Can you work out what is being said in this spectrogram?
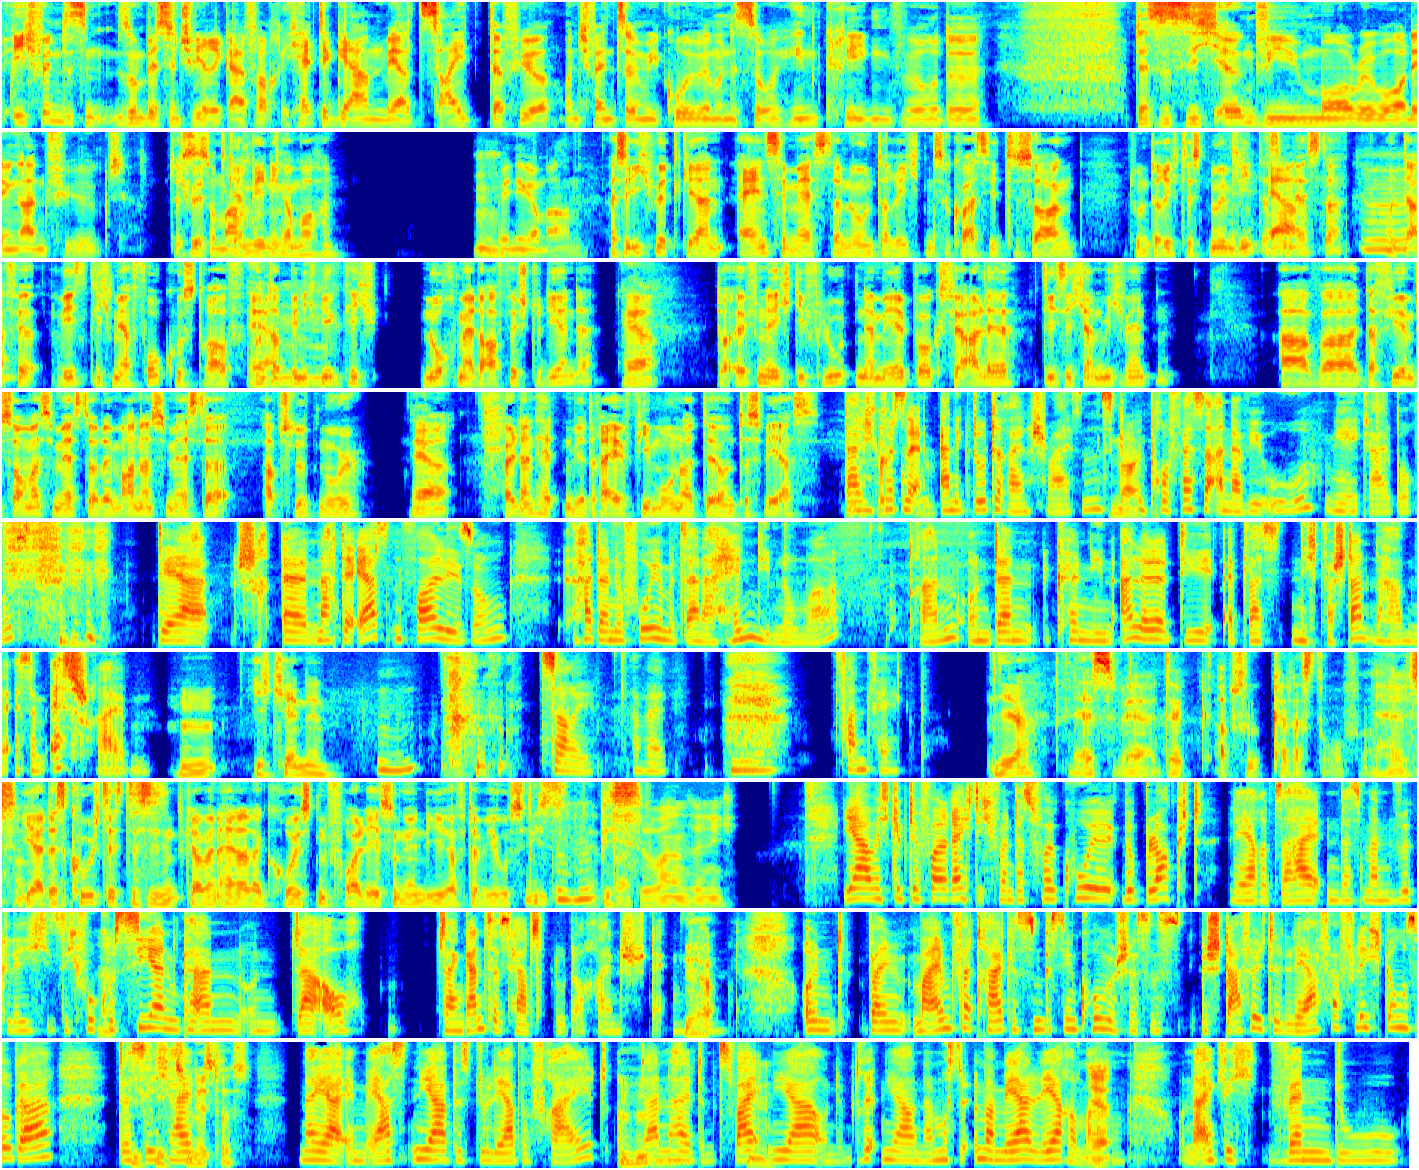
ich finde es so ein bisschen schwierig einfach. Ich hätte gern mehr Zeit dafür und ich fände es irgendwie cool, wenn man es so hinkriegen würde, dass es sich irgendwie more rewarding anfühlt. Das Ich würde gern machen. weniger machen. Weniger machen. Also ich würde gern ein Semester nur unterrichten, so quasi zu sagen, du unterrichtest nur im Wintersemester und dafür wesentlich mehr Fokus drauf. Ja. Und da bin ich wirklich noch mehr da für Studierende. Ja. Da öffne ich die Fluten der Mailbox für alle, die sich an mich wenden. Aber dafür im Sommersemester oder im anderen Semester absolut null. Ja. Weil dann hätten wir drei, vier Monate und das wär's. Darf Das ich wär kurz cool. eine Anekdote reinschmeißen? Es gibt Nein. einen Professor an der WU, mir egal, Boris, der äh, nach der ersten Vorlesung hat er eine Folie mit seiner Handynummer dran und dann können ihn alle, die etwas nicht verstanden haben, eine SMS schreiben. Hm, ich kenne den. Mhm. Sorry, aber Fun Fact. Ja. Das wäre der absolute Katastrophe. Ja, das- Ja, das Coolste ist, das ist, glaube ich, in einer der größten Vorlesungen, die auf der WU sind. Mhm. bist du wahnsinnig. Ja, aber ich gebe dir voll recht. Ich fand das voll cool, geblockt Lehre zu halten, dass man wirklich sich fokussieren kann und da auch sein ganzes Herzblut auch reinstecken Ja. kann. Und bei meinem Vertrag ist es ein bisschen komisch. Es ist gestaffelte Lehrverpflichtung sogar, dass Wie ich funktioniert halt, das? naja, im ersten Jahr bist du lehrbefreit und Mhm. dann halt im zweiten Jahr und im dritten Jahr und dann musst du immer mehr Lehre machen. Und eigentlich, wenn du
